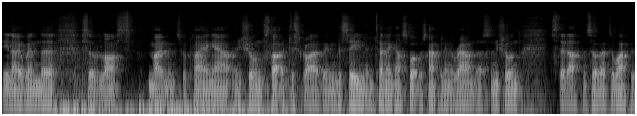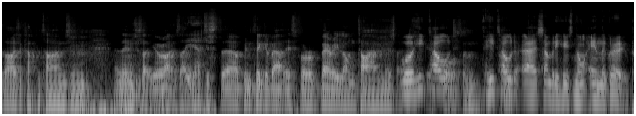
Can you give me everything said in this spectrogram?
you know, when the sort of last moments were playing out and Sean started describing the scene and telling us what was happening around us, and Sean stood up and sort of had to wipe his eyes a couple of times, and and then he was just like, "You're right." I was like, "Yeah, just uh, I've been thinking about this for a very long time," and it's like, Well, he it's told awesome. he told uh, somebody who's not in the group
